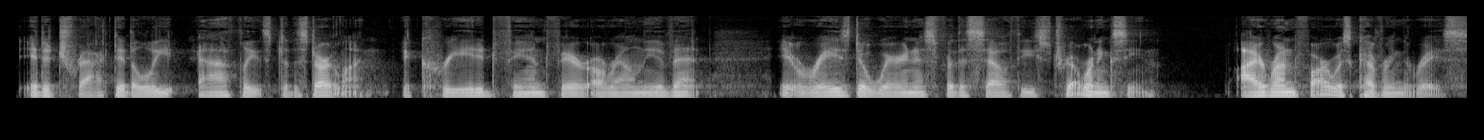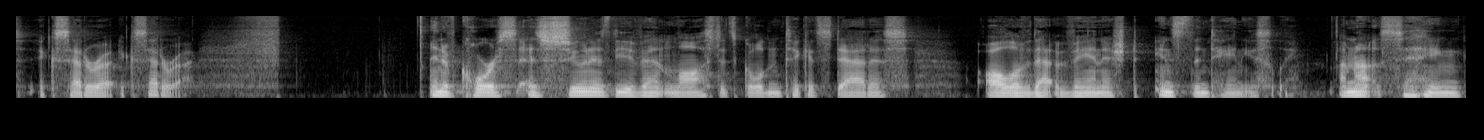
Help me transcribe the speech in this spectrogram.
it attracted elite athletes to the start line. It created fanfare around the event. It raised awareness for the Southeast trail running scene. iRunFar was covering the race, etc., etc. And of course, as soon as the event lost its golden ticket status, all of that vanished instantaneously. I'm not saying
